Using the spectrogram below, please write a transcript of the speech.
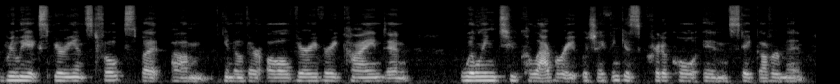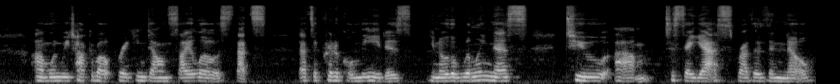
really experienced folks, but um, you know, they're all very, very kind and willing to collaborate, which I think is critical in state government. Um, when we talk about breaking down silos, that's that's a critical need. Is you know the willingness to um, to say yes rather than no,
